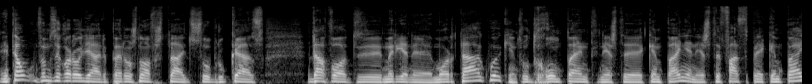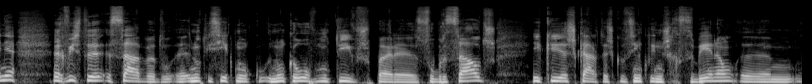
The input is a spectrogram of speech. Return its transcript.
Então vamos agora olhar para os novos detalhes sobre o caso da avó de Mariana Mortágua, que entrou derrompante nesta campanha, nesta fase pré-campanha. A revista Sábado eh, noticia que nunca houve motivos para sobressaltos e que as cartas que os inquilinos receberam um,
